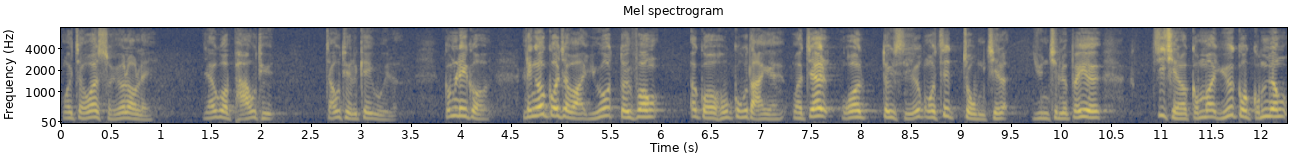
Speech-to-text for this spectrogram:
我就可以垂咗落嚟，有一個跑脱走脱嘅機會啦。咁呢個。另一個就話，如果對方一個好高大嘅，或者我對時我即係做唔切啦，完全就俾佢之前係咁啊。如果個咁樣，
